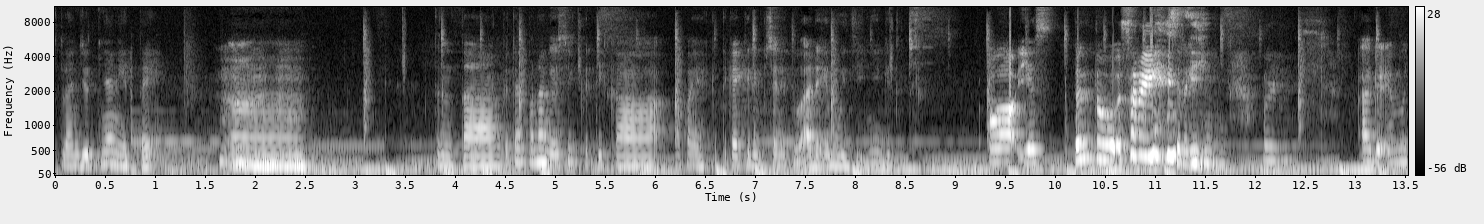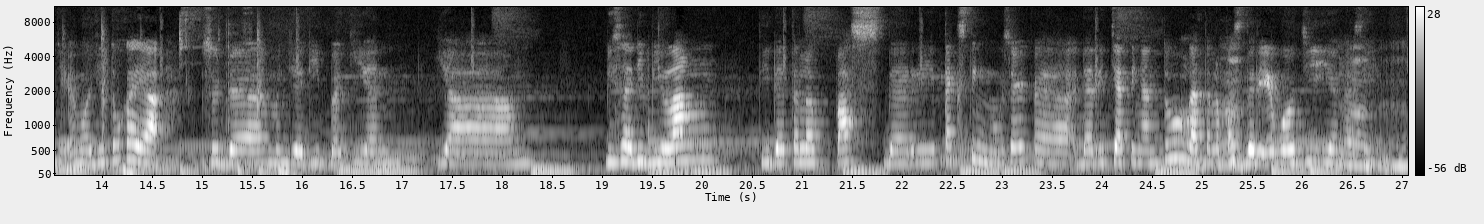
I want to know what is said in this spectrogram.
Selanjutnya nih Teh, Mm-mm. em, tentang kita pernah gak sih ketika apa ya ketika kirim pesan itu ada emojinya gitu Oh yes, tentu sering. sering Ada emoji-emoji tuh kayak sudah menjadi bagian yang bisa dibilang tidak terlepas dari texting. Maksudnya kayak dari chattingan tuh nggak Oh, terlepas mm. dari emoji, ya nggak sih? Mm, mm,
